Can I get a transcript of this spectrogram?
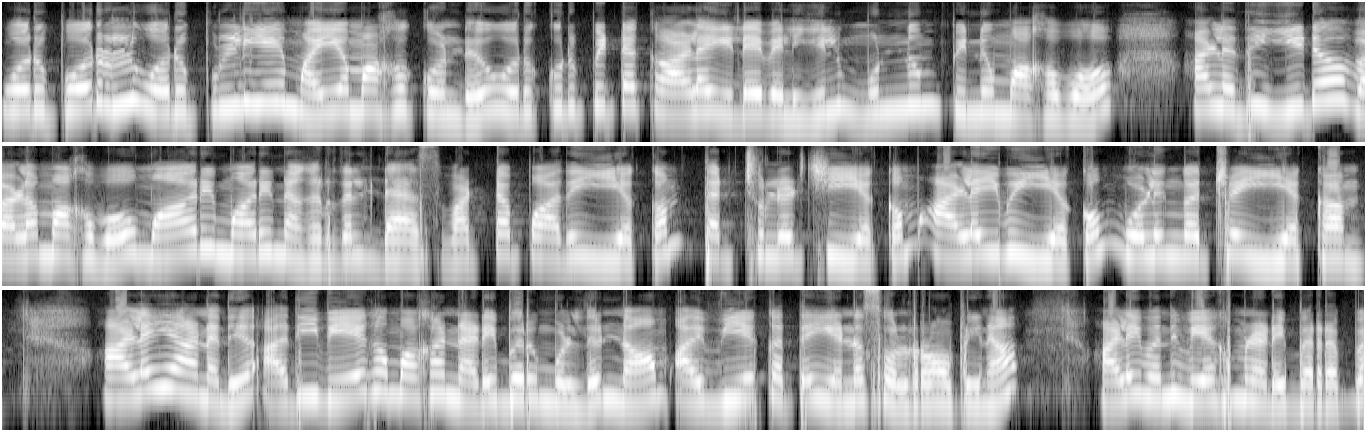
ஒரு பொருள் ஒரு புள்ளியை மையமாக கொண்டு ஒரு குறிப்பிட்ட கால இடைவெளியில் முன்னும் பின்னுமாகவோ அல்லது இட வளமாகவோ மாறி மாறி நகர்தல் டேஸ் வட்டப்பாதை இயக்கம் தற்சுழற்சி இயக்கம் அலைவு இயக்கம் ஒழுங்கற்ற இயக்கம். அலையானது அதிவேகமாக நடைபெறும் பொழுது நாம் அவ்வியக்கத்தை என்ன சொல்கிறோம் அப்படின்னா அலை வந்து வேகமாக நடைபெறப்ப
